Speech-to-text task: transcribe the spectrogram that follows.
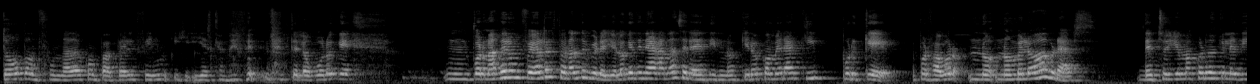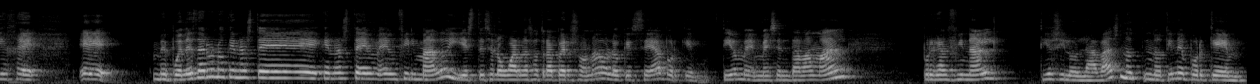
todo enfundado con papel film y, y es que a mí me, te lo juro que Mm, por no hacer un feo al restaurante, pero yo lo que tenía ganas era decir, no quiero comer aquí porque, por favor, no, no me lo abras. De hecho, yo me acuerdo que le dije, eh, ¿me puedes dar uno que no esté, que no esté en filmado y este se lo guardas a otra persona o lo que sea? Porque, tío, me, me sentaba mal. Porque al final, tío, si lo lavas, no, no tiene por qué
